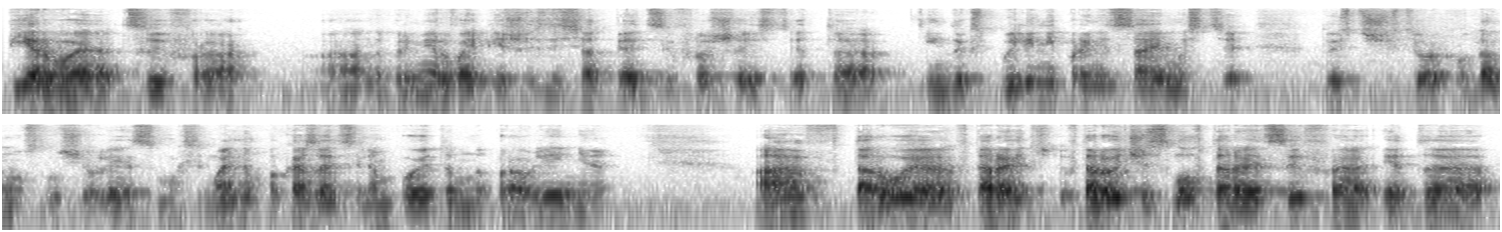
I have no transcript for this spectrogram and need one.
Первая цифра, а, например, в IP65 цифра 6, это индекс пыли непроницаемости, то есть шестерка в данном случае является максимальным показателем по этому направлению. А второе, второе, второе число, вторая цифра – это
